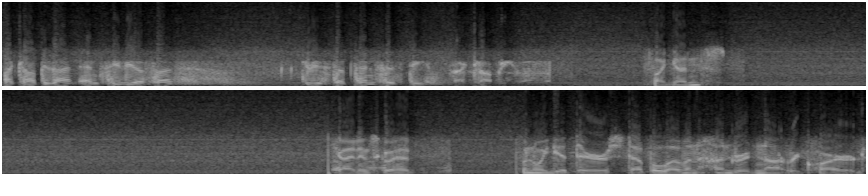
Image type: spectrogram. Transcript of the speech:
I copy that. And CVFS, give you step 1050. I copy. Flight guidance. Guidance, go ahead. When we get there, step 1100 not required.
